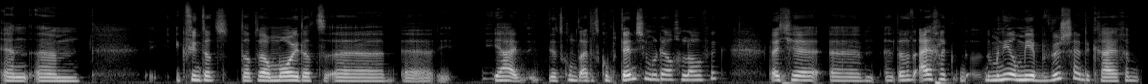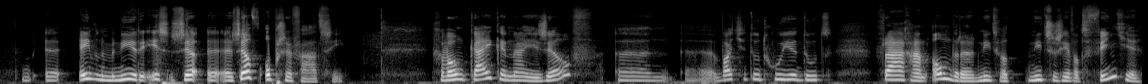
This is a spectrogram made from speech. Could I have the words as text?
En um, ik vind dat, dat wel mooi dat, uh, uh, ja, dit komt uit het competentiemodel geloof ik, dat, je, uh, dat het eigenlijk de manier om meer bewustzijn te krijgen, een van de manieren is zelfobservatie. Gewoon kijken naar jezelf wat je doet, hoe je het doet. Vragen aan anderen. Niet, wat, niet zozeer wat vind je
